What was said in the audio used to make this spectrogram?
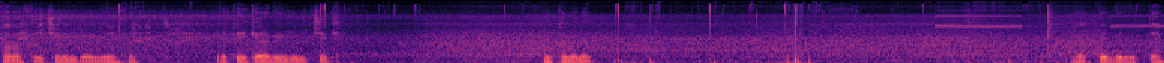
Salah da içeri gidiyor neyse. Evet ilk yarı bir bir bitecek. Muhtemelen. Evet bir bir bitti.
